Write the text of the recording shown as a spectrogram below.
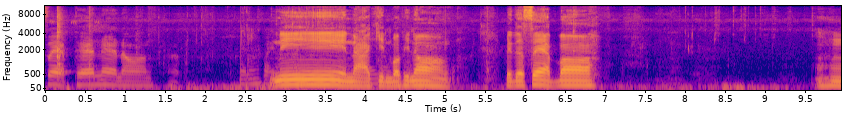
แซ่บแท้แน่นอน ไปลงไปนี่น่ากินบ่พี่น้อง เป็นแต่แซ่บบ่อือหื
